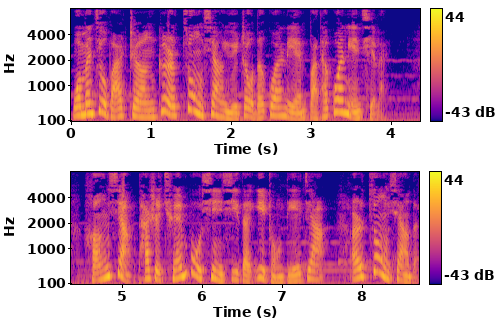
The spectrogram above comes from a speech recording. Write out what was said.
我们就把整个纵向宇宙的关联把它关联起来。横向它是全部信息的一种叠加，而纵向的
